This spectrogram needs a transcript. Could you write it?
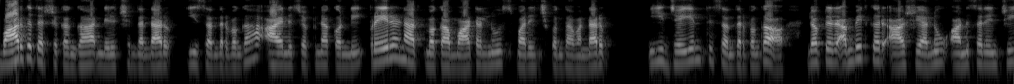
మార్గదర్శకంగా నిలిచిందన్నారు. ఈ సందర్భంగా ఆయన చెప్పిన కొన్ని ప్రేరణాత్మక మాటలను స్మరించుకుందామన్నారు. ఈ జయంతి సందర్భంగా డాక్టర్ అంబేద్కర్ ఆశయాను అనుసరించి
